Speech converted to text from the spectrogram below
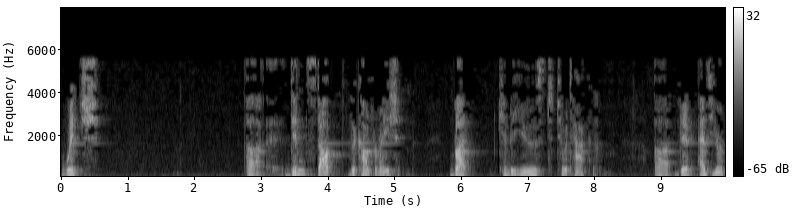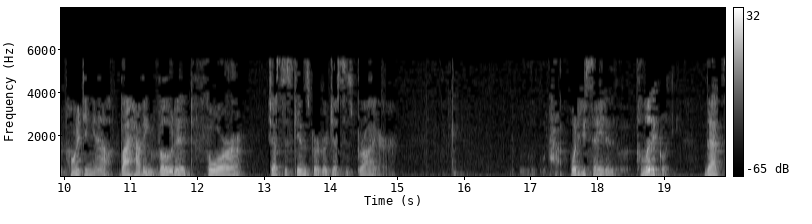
which uh, didn't stop the confirmation, but can be used to attack them. Uh, as you're pointing out, by having voted for Justice Ginsburg or Justice Breyer, what do you say to politically? That's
